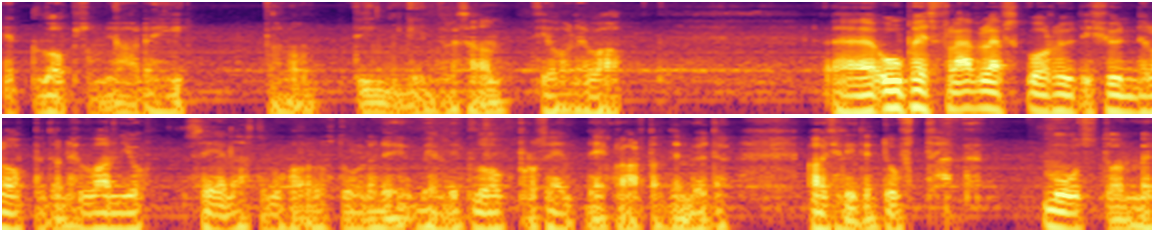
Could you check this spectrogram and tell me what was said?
ett lopp som jag hade hittat någonting intressant. Ja, det var eh, OPS Flavlevs går ut i sjunde loppet och den vann ju senast. Nu har de stod den väldigt låg procent. Det är klart att det möter kanske lite tufft motstånd men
